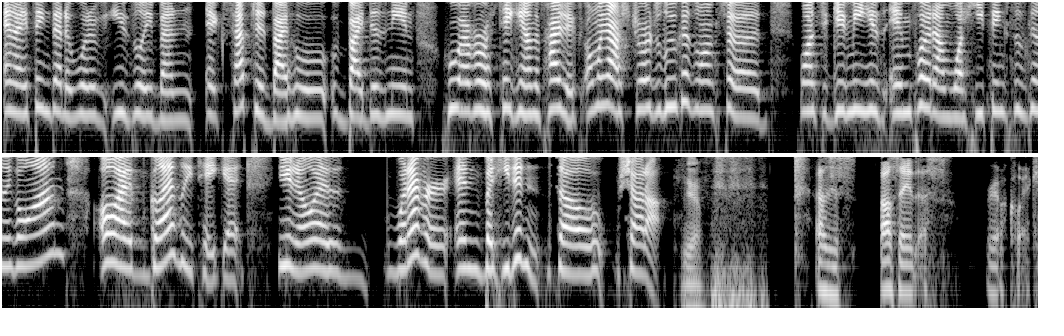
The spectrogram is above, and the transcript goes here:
and I think that it would have easily been accepted by who by Disney and whoever was taking on the project. Oh my gosh, George Lucas wants to wants to give me his input on what he thinks is going to go on. Oh, I'd gladly take it. You know, as whatever. And but he didn't. So shut up. Yeah. I'll just, I'll say this real quick.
